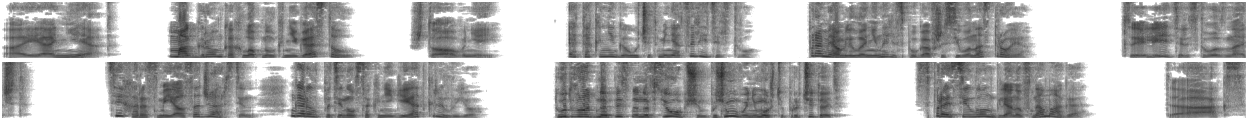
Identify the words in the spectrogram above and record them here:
«А я нет». Мак громко хлопнул книгой о стол. «Что в ней?» «Эта книга учит меня целительству», промямлила Нинель, испугавшись его настроя. «Целительству, значит?» Тихо рассмеялся Джарстин. Гарл потянулся к книге и открыл ее. «Тут вроде написано на всеобщем, почему вы не можете прочитать?» Спросил он, глянув на мага. «Такс».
